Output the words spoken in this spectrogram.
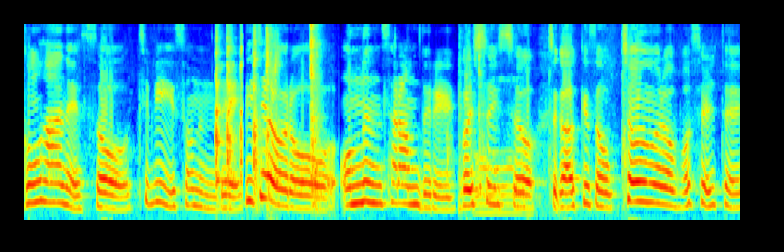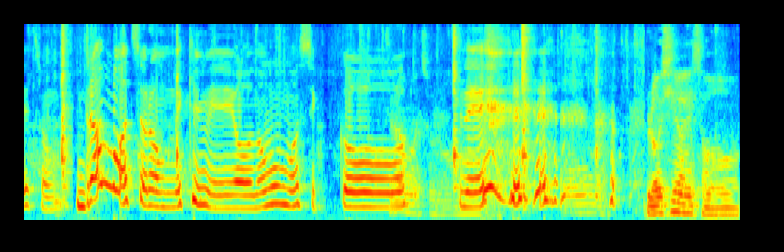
공항에서 TV 있었는데 비디오로 없는 사람들을 볼수 어. 있어요. 제가 계속 처음으로 봤을 때 좀 드라마처럼 느낌이에요. 너무 멋있고. 드라마처럼. 네. 러시아에서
